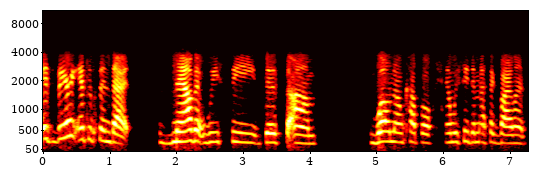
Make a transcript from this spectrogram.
it's very interesting that now that we see this um, well known couple and we see domestic violence,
